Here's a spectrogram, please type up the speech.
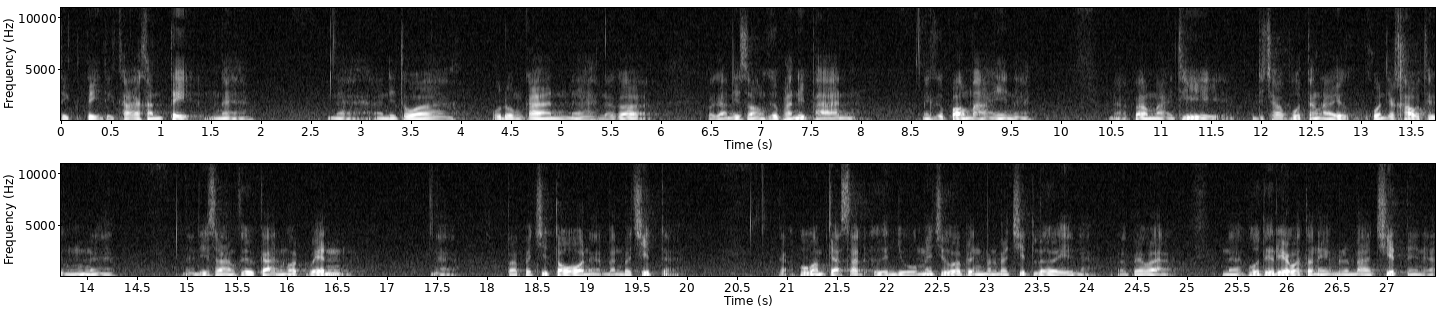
ติตีติขาขันตินะนะอันนี้ตัวอุดมการนะแล้วก็ประการที่สองคือพระนิพพานนี่คือเป้าหมายนะนะเป้าหมายที่ที่ชาวพุทธทั้งหลายควรจะเข้าถึงนะนะที่สามคือการงดเว้นนะปัปปชิโตนะบรรพชิตนะผู้กำจัดสัตว์อื่นอยู่ ไม่ชื่อว่าเป็นบรรพชิตเลยนะแปลว่า นะผู้ที่เรียกว่าตนเองเป็นบรรพชิตนี่นะ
